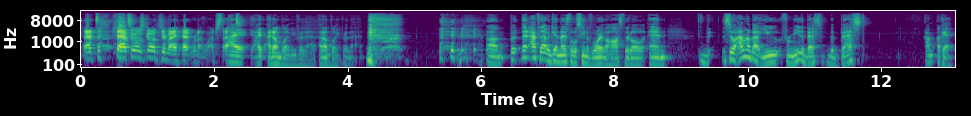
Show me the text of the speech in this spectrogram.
that's that's what was going through my head when I watched that. I, I I don't blame you for that. I don't blame you for that. um, but then after that, we get a nice little scene of Laurie at the hospital, and th- so I don't know about you. For me, the best, the best. Um, okay,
